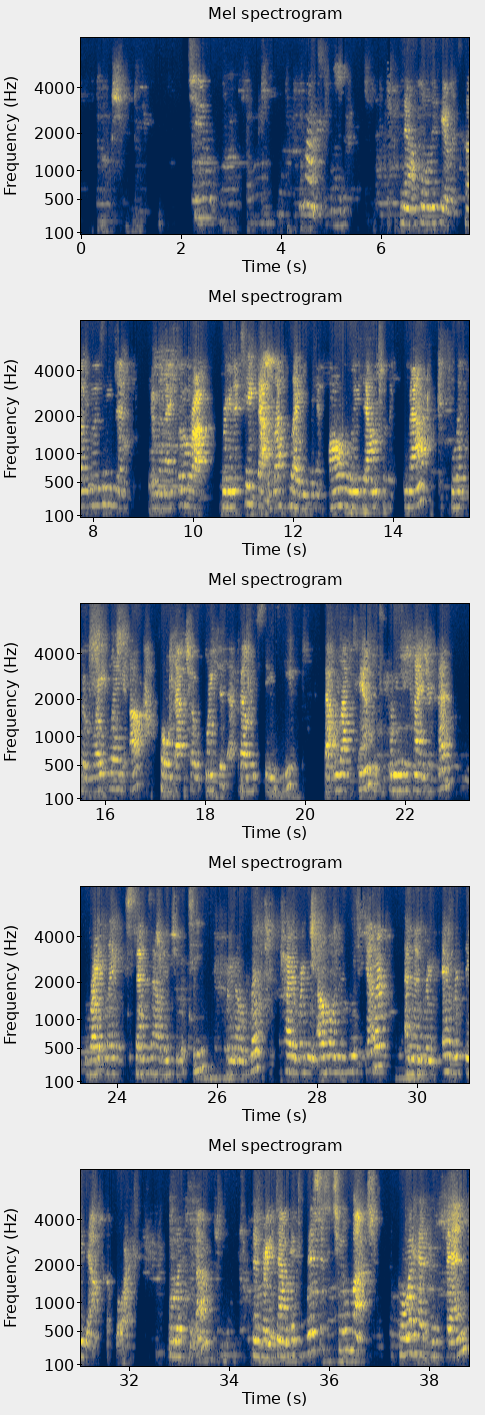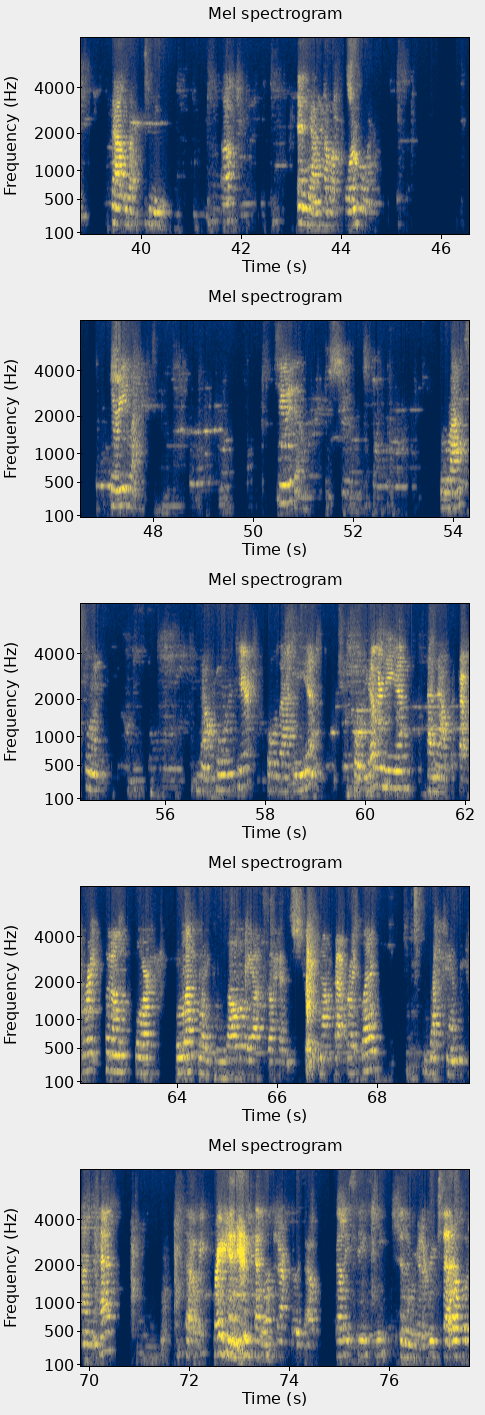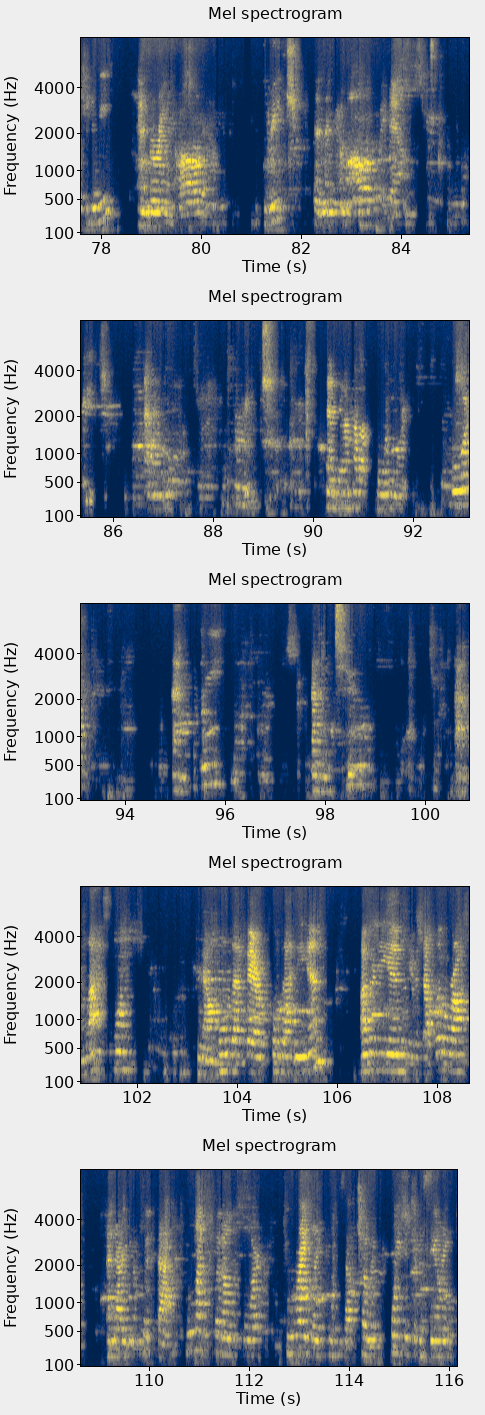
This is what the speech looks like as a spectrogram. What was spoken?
two, one. Now hold it here. Let's hug those knees in. Give them a nice little rock. We're going to take that left leg and bring it all the way down to the mat. Lift the right leg up. Hold that toe pointed. That belly stays deep. That left hand is coming behind your head. Right leg extends out into a T. We're to lift. Try to bring the elbow and the knee together. And then bring everything down to the floor. Lift it up and bring it down. If this is too much, go ahead and bend that left knee. Up and down. How about four more? Three left. Two to go. Last one. Now hold it here. Pull that knee in. Pull the other knee in. And now put that right foot on the floor. Left leg comes all the way up. Go ahead and straighten out that right leg. Left hand behind the head. Oh, wait. Right hand the head. Left arm goes out. Belly stays deep. And then we're going to reach that elbow to the knee and bring it all down. Reach and then come all the way down. Reach and reach. And down. How about four more? Four and three and two and last one. Now hold that there, pull that knee in, other knee in, give it that little rock. And now you're gonna put that left foot on the floor, right leg comes up, toe pointed to the ceiling.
